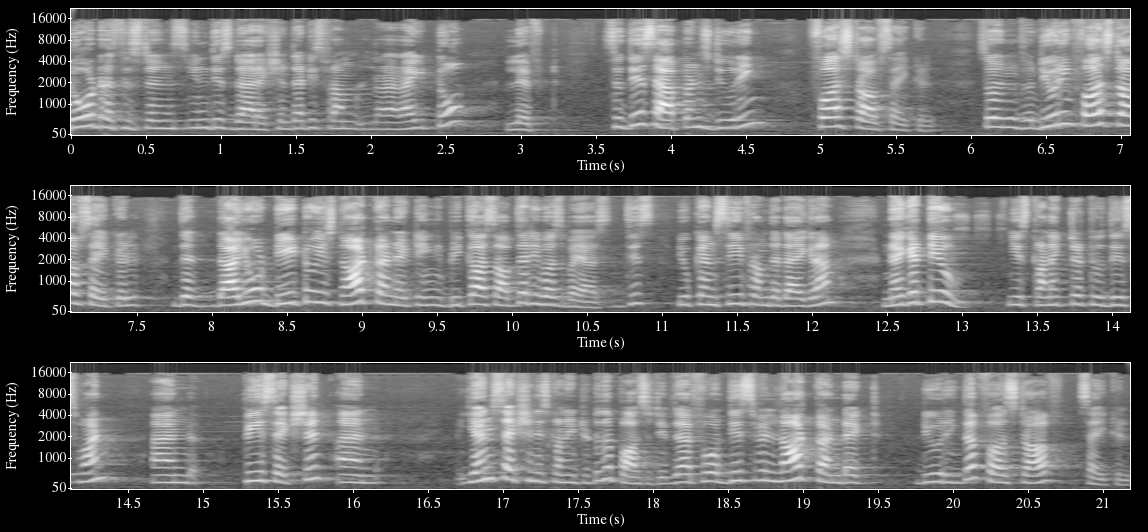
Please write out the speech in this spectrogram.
load resistance in this direction that is from right to left. So, this happens during first half cycle. So, during first half cycle the diode D2 is not connecting because of the reverse bias. This you can see from the diagram negative is connected to this one and P section and N section is connected to the positive. Therefore, this will not conduct during the first half cycle.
